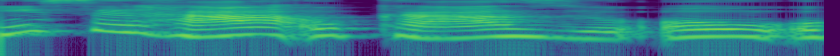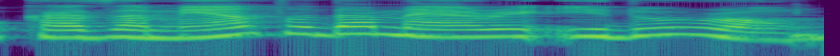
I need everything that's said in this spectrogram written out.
encerrar o caso ou o casamento da Mary e do Ron.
